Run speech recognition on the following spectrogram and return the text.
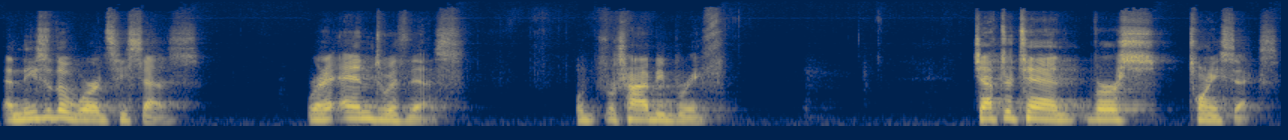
And these are the words he says. We're going to end with this. We'll, we'll try to be brief. Chapter 10, verse 26.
